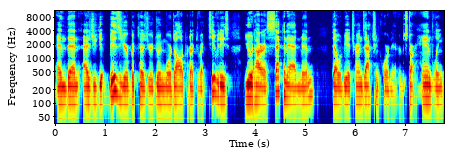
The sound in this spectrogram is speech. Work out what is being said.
And then as you get busier because you're doing more dollar productive activities, you would hire a second admin that would be a transaction coordinator to start handling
